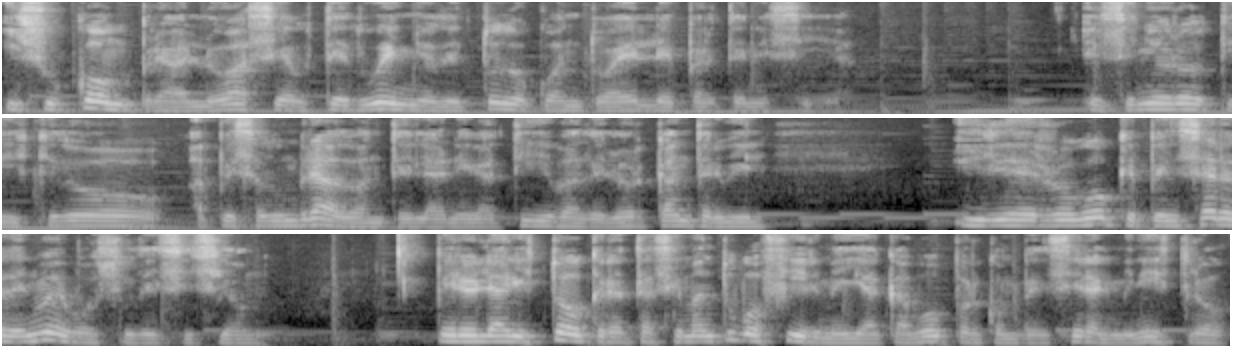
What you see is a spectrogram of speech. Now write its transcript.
y su compra lo hace a usted dueño de todo cuanto a él le pertenecía. El señor Otis quedó apesadumbrado ante la negativa de Lord Canterville y le rogó que pensara de nuevo su decisión. Pero el aristócrata se mantuvo firme y acabó por convencer al ministro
